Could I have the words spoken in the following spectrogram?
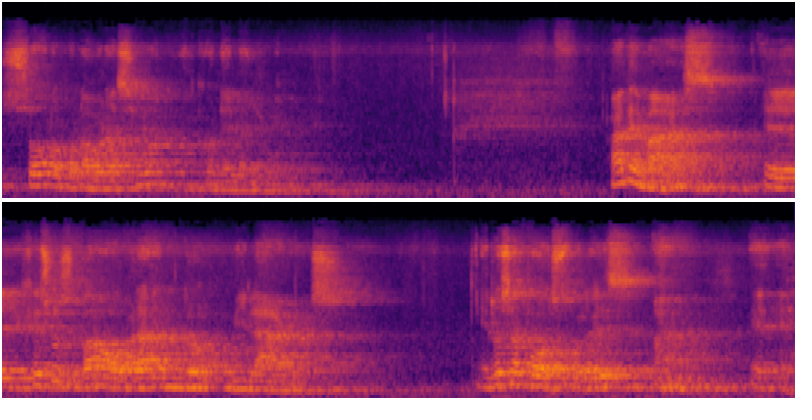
solo con la oración y con el ayuno. Además, eh, Jesús va obrando milagros. Y los apóstoles eh, eh,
